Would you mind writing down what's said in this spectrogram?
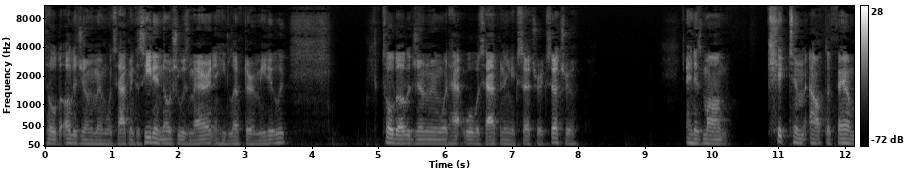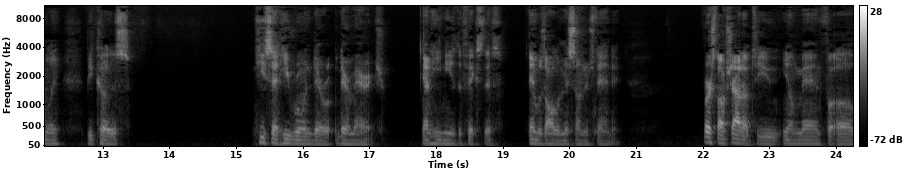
told the other gentleman what's happening because he didn't know she was married and he left her immediately. Told the other gentleman what ha- what was happening, etc., etc and his mom kicked him out the family because he said he ruined their their marriage and he needs to fix this and was all a misunderstanding. First off, shout out to you, young man, for uh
